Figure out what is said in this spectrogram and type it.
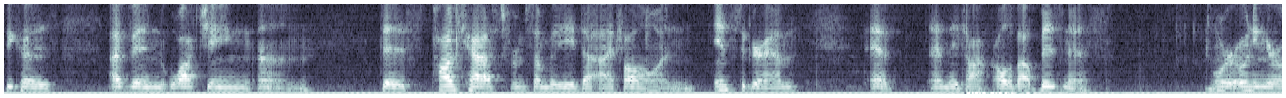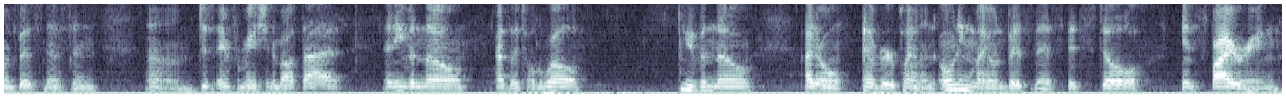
because I've been watching um, this podcast from somebody that I follow on Instagram, and and they talk all about business or owning your own business and um, just information about that. And even though, as I told Will, even though I don't ever plan on owning my own business, it's still inspiring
